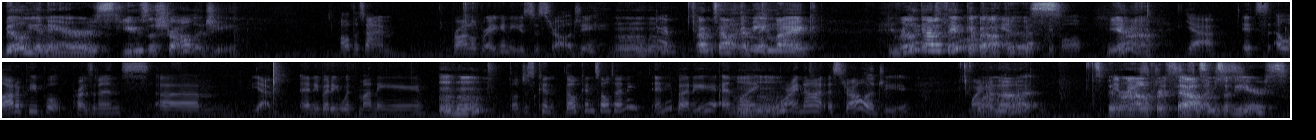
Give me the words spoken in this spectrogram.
billionaires use astrology. All the time. Ronald Reagan used astrology. hmm I'm telling. I mean, like, you really got to think about this. people. Yeah. Yeah, it's a lot of people, presidents, um, yeah, anybody with money, Mm-hmm. they'll just con- they'll consult any anybody, and like, Mhm. why not astrology? Why, not? It's been It around for thousands much- of years.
